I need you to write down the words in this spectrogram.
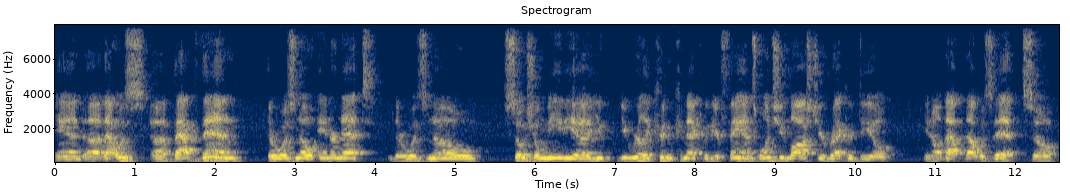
and uh, that was uh, back then. There was no internet. There was no social media. You you really couldn't connect with your fans. Once you lost your record deal, you know that that was it. So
